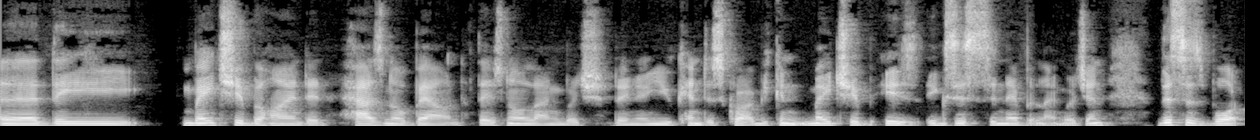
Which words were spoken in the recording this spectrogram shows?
uh, the mateship behind it has no bound. There's no language. You know, you can describe. You can mateship is exists in every language, and this is what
